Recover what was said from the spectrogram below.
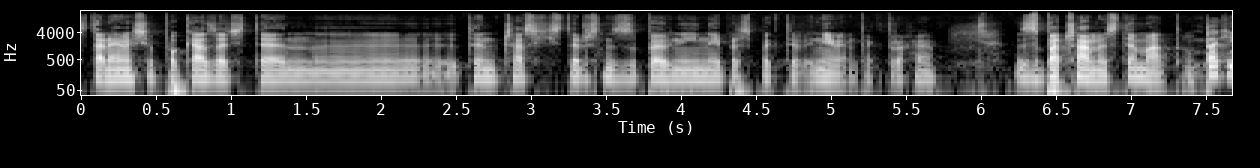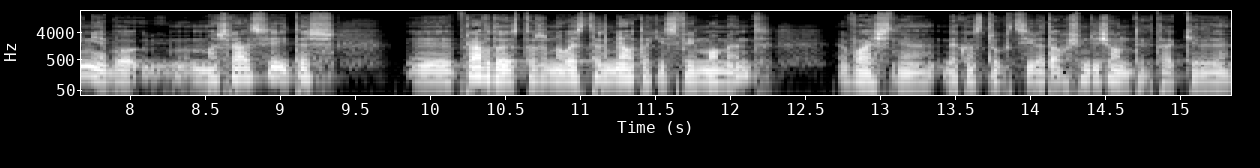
starają się pokazać ten, y, ten czas historyczny z zupełnie innej perspektywy. Nie wiem, tak trochę zbaczamy z tematu. Tak i nie, bo masz rację i też yy, prawdą jest to, że no western miał taki swój moment właśnie dekonstrukcji w latach 80., tak? kiedy,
